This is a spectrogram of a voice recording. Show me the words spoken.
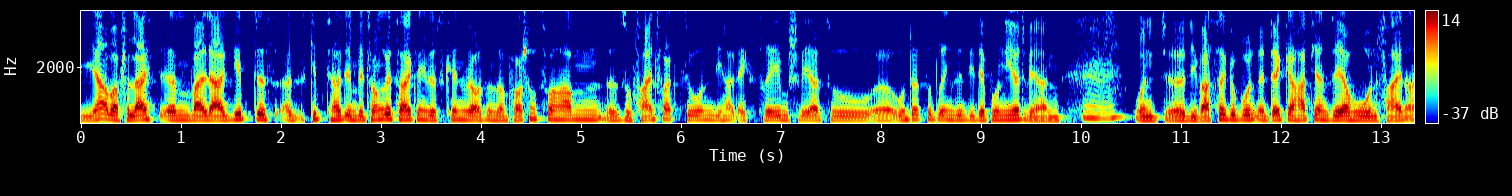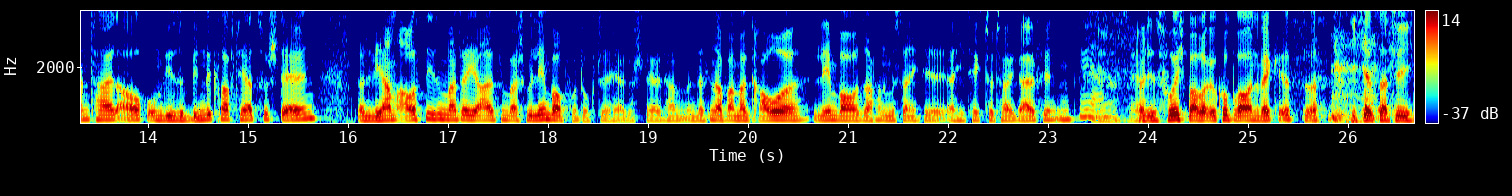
Ja, aber vielleicht, ähm, weil da gibt es, also es gibt halt im Betonrecycling, das kennen wir aus unserem Forschungsvorhaben, äh, so Feinfraktionen, die halt extrem schwer zu, äh, unterzubringen sind, die deponiert werden. Mhm. Und äh, die wassergebundene Decke hat ja einen sehr hohen Feinanteil auch, um diese Bindekraft herzustellen. Also wir haben aus diesem Material zum Beispiel Lehmbauprodukte hergestellt. Haben, und das sind auf einmal graue Lehmbausachen, müsste eigentlich der Architekt total geil finden. Ja. Ja, Weil dieses furchtbare Ökobrauen weg ist, was ich jetzt natürlich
